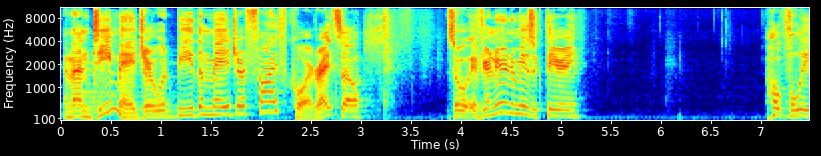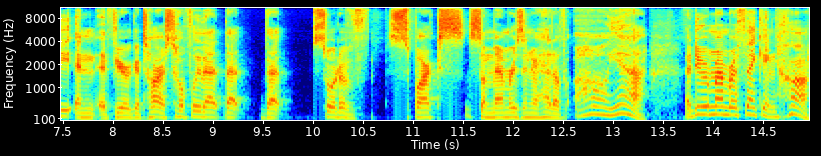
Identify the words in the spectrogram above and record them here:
And then D major would be the major 5 chord, right? So so if you're new to music theory, hopefully and if you're a guitarist, hopefully that that that sort of sparks some memories in your head of, "Oh yeah, I do remember thinking, huh,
